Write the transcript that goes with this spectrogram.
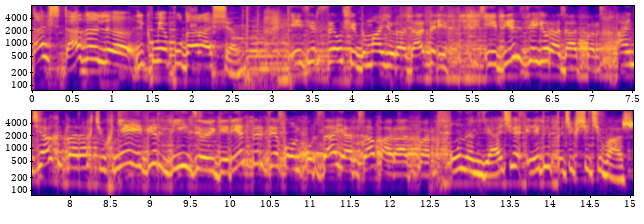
таш тадаль ликме пулдараще. Эзир селфи дума юрададари, и бирде юрадатпар. Анча хытларах чухне и бир видео герет бірде конкурса ярза парадпар. Унын яче эби пөчікші чываш.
